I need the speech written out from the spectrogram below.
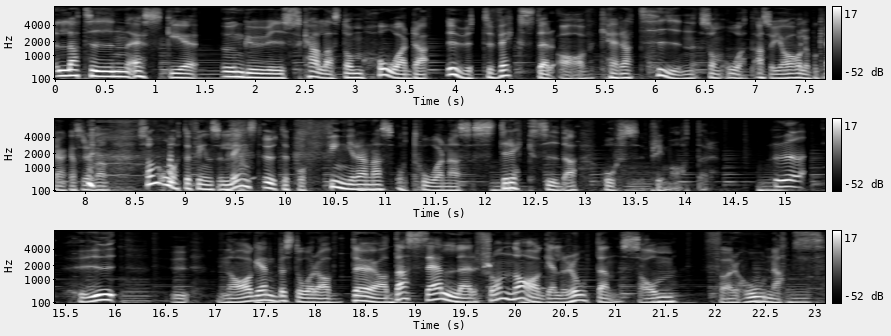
latin, SG, unguis kallas de hårda utväxter av keratin som åt, alltså jag håller på att kräkas redan, som återfinns längst ute på fingrarnas och tårnas sträcksida hos primater. Hy. Nageln består av döda celler från nagelroten som förhornats.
